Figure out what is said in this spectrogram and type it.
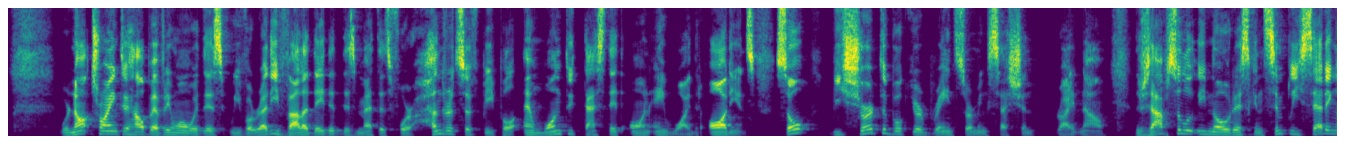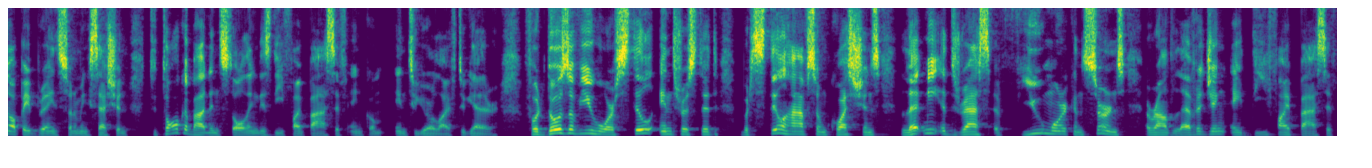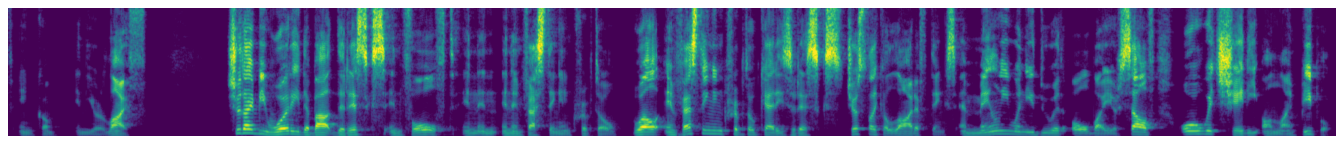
We're not trying to help everyone with this. We've already validated this method for hundreds of people and want to test it on a wider audience. So be sure to book your brainstorming session right now. There's absolutely no risk in simply setting up a brainstorming session to talk about installing this DeFi passive income into your life together. For those of you who are still interested but still have some questions, let me address a few more concerns around leveraging a DeFi passive income in your life. Should I be worried about the risks involved in, in, in, investing in crypto? Well, investing in crypto carries risks, just like a lot of things, and mainly when you do it all by yourself or with shady online people.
